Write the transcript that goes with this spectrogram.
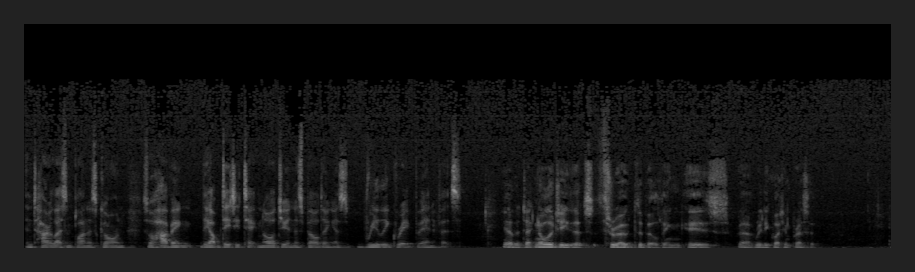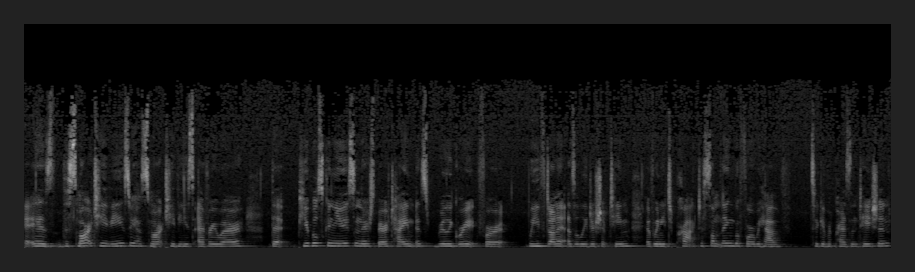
entire lesson plan is gone. So, having the updated technology in this building is really great benefits. Yeah, the technology that's throughout the building is uh, really quite impressive. It is the smart TVs. We have smart TVs everywhere that pupils can use in their spare time. It's really great for, we've done it as a leadership team. If we need to practice something before we have to give a presentation,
